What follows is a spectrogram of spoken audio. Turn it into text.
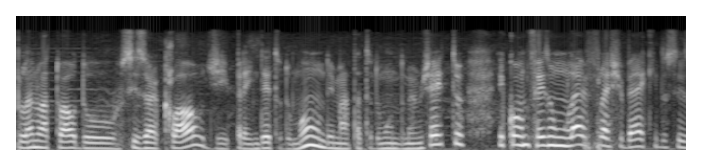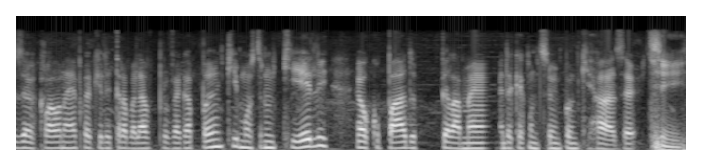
plano atual do Caesar Claw de prender todo mundo e matar todo mundo do mesmo jeito, e quando fez um leve flashback do Caesar Claw na época que ele trabalhava pro Vegapunk, mostrando que ele é o culpado pela merda que aconteceu em Punk Hazard. Sim.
